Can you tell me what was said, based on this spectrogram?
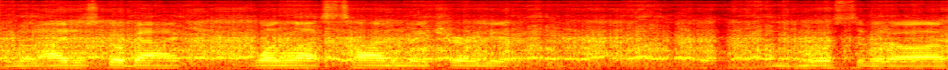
And then I just go back one last time to make sure I get most of it off.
